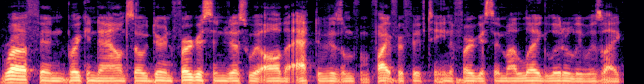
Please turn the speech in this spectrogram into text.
rough and breaking down. So during Ferguson, just with all the activism from Fight for 15 to Ferguson, my leg literally was like,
